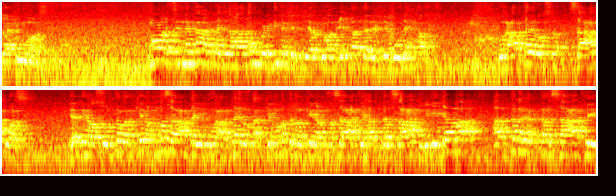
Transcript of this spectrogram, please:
لكن موسى موسى إنك هذا هذا بديك في اليوم علمت اللي يقول حب وعطير ساعة ورس. يلي رسول تبر كنا ما ساعة يبو عطير تكيم ما تبر كنا ما ساعة هذا ساعة الإجابة أدلك أكثر ساعة هي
